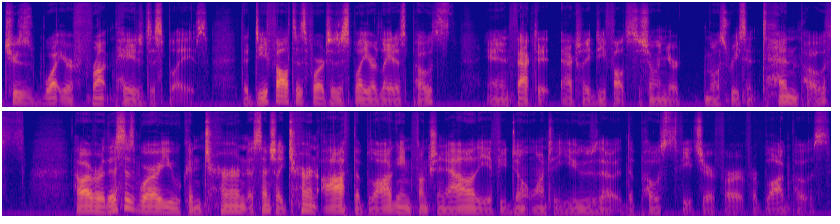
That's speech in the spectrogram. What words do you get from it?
choose what your front page displays. The default is for it to display your latest posts. And in fact, it actually defaults to showing your most recent 10 posts. However, this is where you can turn, essentially turn off the blogging functionality if you don't want to use the, the posts feature for, for blog posts.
